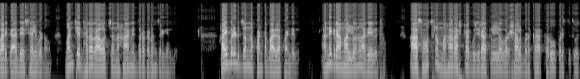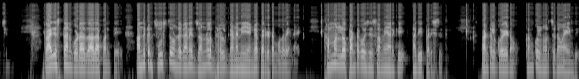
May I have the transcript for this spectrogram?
వారికి ఆదేశాలు ఇవ్వడం మంచి ధర రావచ్చన్న హామీ దొరకడం జరిగింది. హైబ్రిడ్ జొన్న పంట బాగా పండింది. అన్ని గ్రామాల్లోనూ అదే విధం. ఆ సంవత్సరం మహారాష్ట్ర గుజరాత్లలో వర్షాలు పడక కరువు పరిస్థితి వచ్చింది. రాజస్థాన్ కూడా దాదాపు అంతే. అందుకని చూస్తూ ఉండగానే జొన్నల ధరలు గణనీయంగా పెరగడం మొదలైనాయి. ఖమ్మంలో పంట కోసే సమయానికి అది పరిస్థితి. పంటలు కోయడం కంకులు నూర్చడం అయింది.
